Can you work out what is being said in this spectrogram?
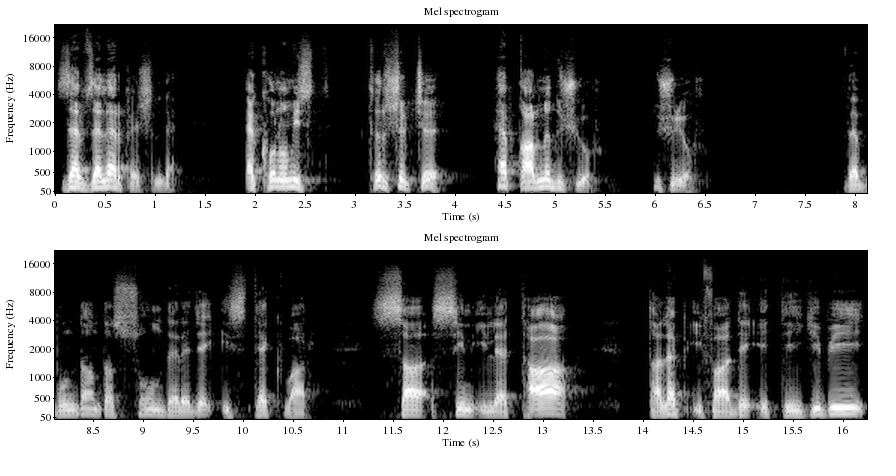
zebzeler peşinde. Ekonomist, tırşıkçı hep karnı düşüyor, düşürüyor. Ve bundan da son derece istek var. Sa, sin ile ta talep ifade ettiği gibi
